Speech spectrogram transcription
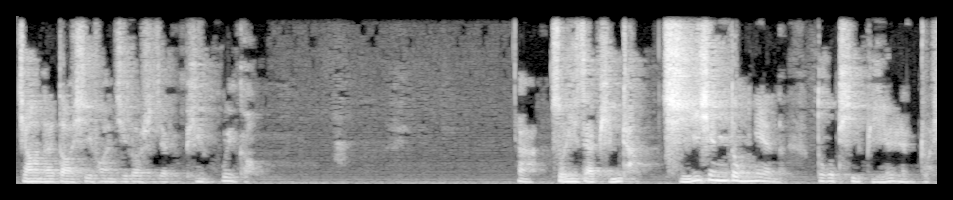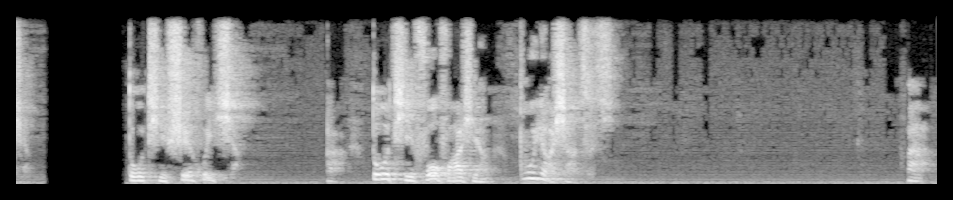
将来到西方极乐世界的品位高。啊，所以在平常起心动念呢，多替别人着想，多替社会想，啊，多替佛法想，不要想自己。啊，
